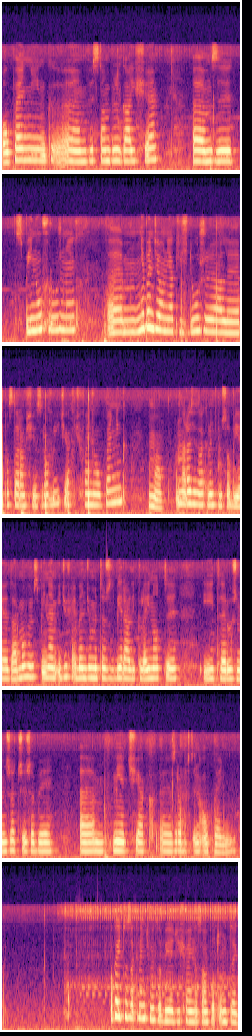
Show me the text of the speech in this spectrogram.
opening em, w Stumble Guysie em, z spinów różnych. Em, nie będzie on jakiś duży, ale postaram się zrobić jakiś fajny opening. No, na razie zakręćmy sobie darmowym spinem i dzisiaj będziemy też zbierali klejnoty i te różne rzeczy, żeby em, mieć jak e, zrobić ten opening. Ok, to zakręćmy sobie dzisiaj na sam początek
